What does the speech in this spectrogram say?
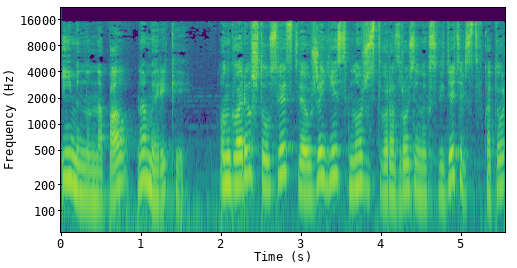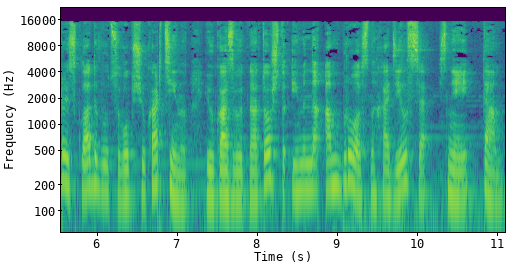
именно напал на Мэри Кей. Он говорил, что у следствия уже есть множество разрозненных свидетельств, которые складываются в общую картину и указывают на то, что именно Амброз находился с ней там.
